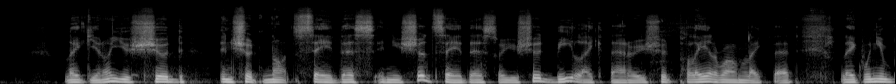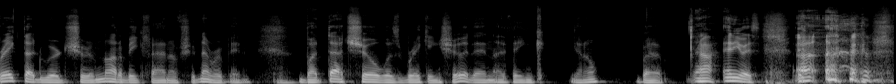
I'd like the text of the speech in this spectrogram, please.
Like, you know, you should and should not say this, and you should say this, or you should be like that, or you should play around like that. Like, when you break that word should, I'm not a big fan of should, never been. But that show was breaking should, and I think, you know, but ah, anyways. Uh,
